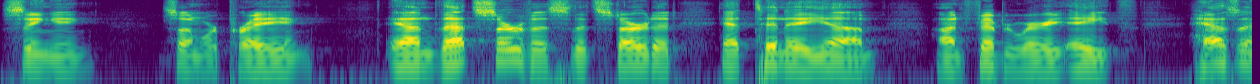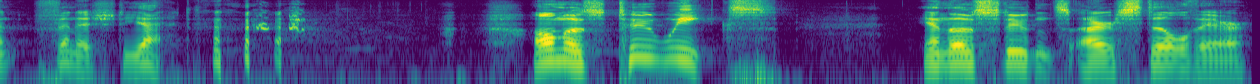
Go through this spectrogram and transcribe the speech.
singing, some were praying. And that service that started at 10 a.m on February 8th hasn't finished yet. Almost two weeks, and those students are still there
